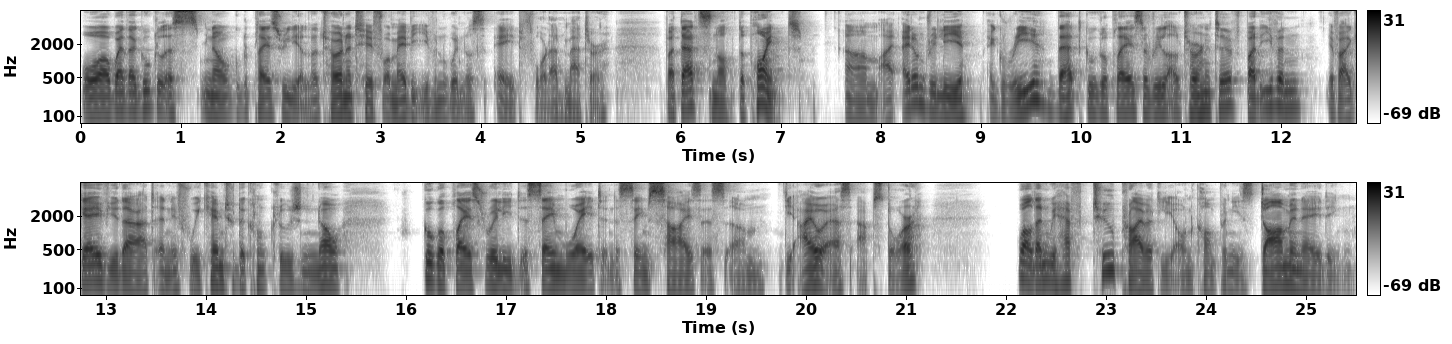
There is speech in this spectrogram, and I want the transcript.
or whether Google is, you know, Google Play is really an alternative or maybe even Windows 8 for that matter. But that's not the point. Um, I, I don't really agree that Google Play is a real alternative, but even if I gave you that and if we came to the conclusion, no, Google Play is really the same weight and the same size as um, the iOS App Store, well, then we have two privately owned companies dominating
